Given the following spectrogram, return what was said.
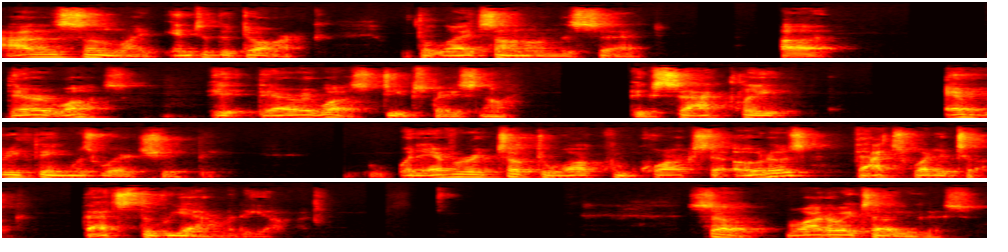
out of the sunlight, into the dark, with the lights on on the set, uh, there it was. It, there it was, Deep Space Nine. Exactly everything was where it should be. Whatever it took to walk from Quarks to Odos, that's what it took. That's the reality of it. So, why do I tell you this?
